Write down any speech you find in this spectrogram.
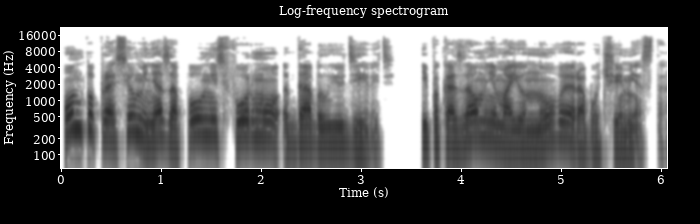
он попросил меня заполнить форму W9 и показал мне мое новое рабочее место.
